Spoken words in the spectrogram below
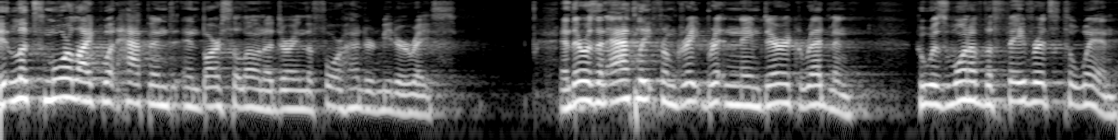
It looks more like what happened in Barcelona during the 400 meter race. And there was an athlete from Great Britain named Derek Redmond who was one of the favorites to win.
